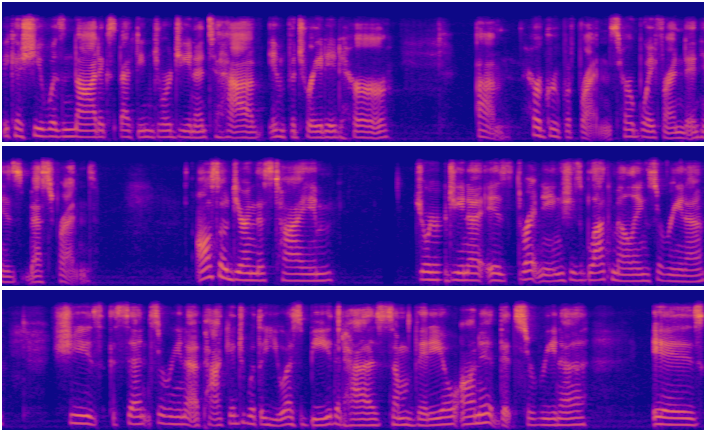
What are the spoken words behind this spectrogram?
because she was not expecting Georgina to have infiltrated her um, her group of friends, her boyfriend and his best friend. Also during this time, Georgina is threatening, she's blackmailing Serena. She's sent Serena a package with a USB that has some video on it that Serena is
